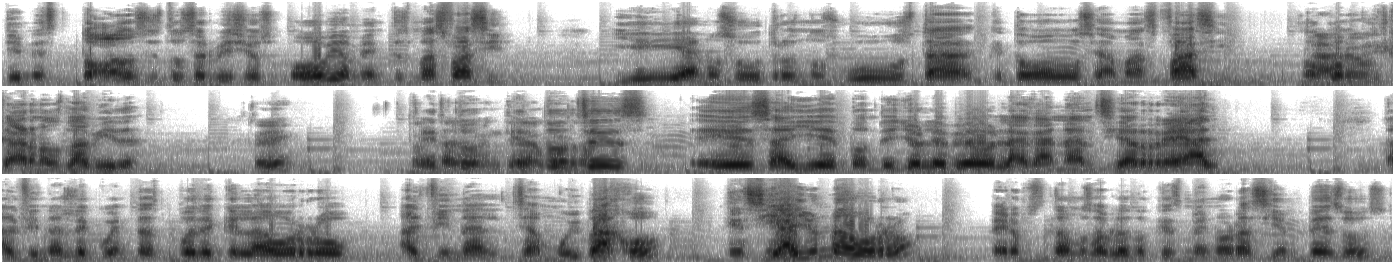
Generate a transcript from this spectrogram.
tienes todos estos servicios. Obviamente es más fácil. Y a nosotros nos gusta que todo sea más fácil, no Claro. complicarnos la vida. Sí. De. Entonces es ahí en donde yo le veo la ganancia real. Al final de cuentas puede que el ahorro al final sea muy bajo, que sí hay un ahorro, pero pues estamos hablando que es menor a 100 pesos.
